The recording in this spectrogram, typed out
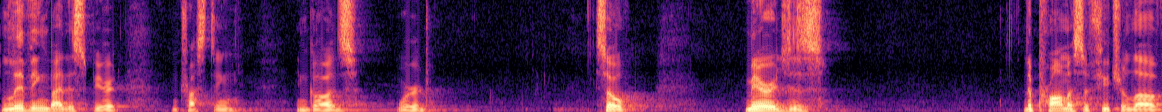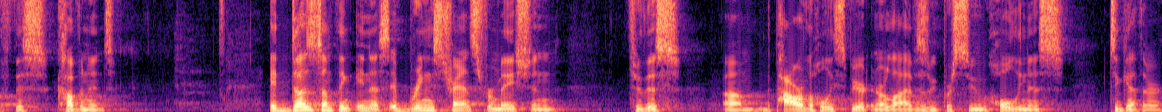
living by the Spirit, and trusting in God's Word. So, Marriage is the promise of future love, this covenant. it does something in us. It brings transformation through this, um, the power of the Holy Spirit in our lives as we pursue holiness together.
